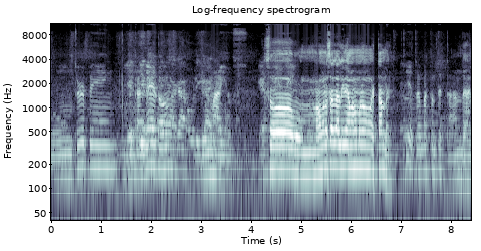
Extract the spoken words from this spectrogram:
un Turpin, un Caldeto y un Magius. So, más o menos es la línea más o menos estándar. Sí, esto es bastante estándar.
